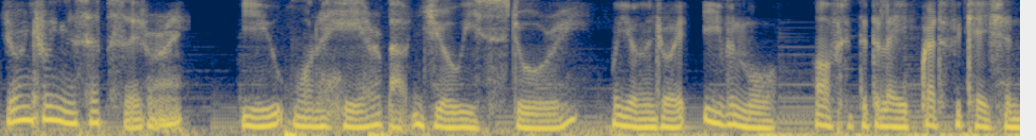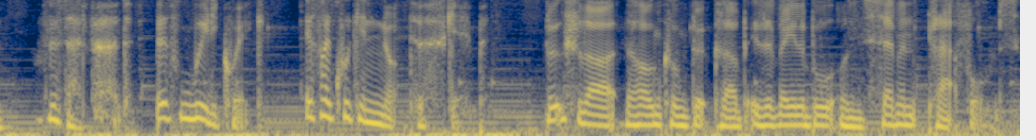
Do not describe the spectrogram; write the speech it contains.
You're enjoying this episode, right? You want to hear about Joey's story? Well, you'll enjoy it even more after the delayed gratification of this advert. But it's really quick. It's like quick enough to skip. Bookslar, the Hong Kong Book Club, is available on seven platforms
